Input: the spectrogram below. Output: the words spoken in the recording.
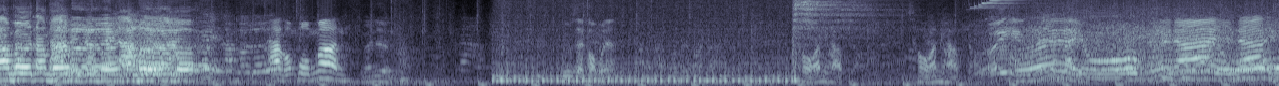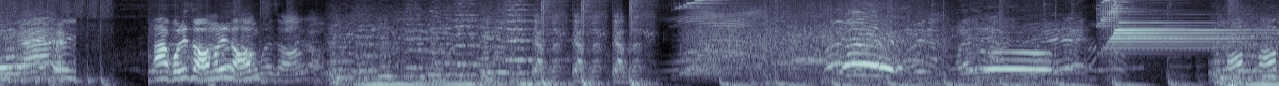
ตามเบอร์ตามเบอร์ตามเบอร์ตามเบอร์ตามเบอร์อะของผมก่อนดูใส่ของมาเนี่ยช้อนครับ ช้อนครับได้ได้ได้ได้ อะคนที่สองคนที่สองเบอร์สองจับนะจับนะจับนะป๊อปป๊อป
